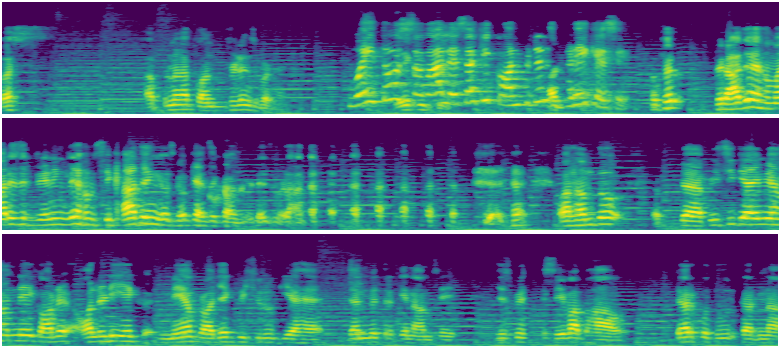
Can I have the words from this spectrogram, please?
बस अपना कॉन्फिडेंस बढ़ाए। वही तो सवाल ऐसा कि कॉन्फिडेंस बढ़े कैसे? तो फिर फिर आ जाए, हमारे से ट्रेनिंग ले, हम सिखा देंगे उसको कैसे कॉन्फिडेंस बढ़ाना और हम तो पीसीटीआई में हमने एक ऑलरेडी एक नया प्रोजेक्ट भी शुरू किया है जनमित्र के नाम से, जिसमें सेवा भाव, डर को दूर करना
